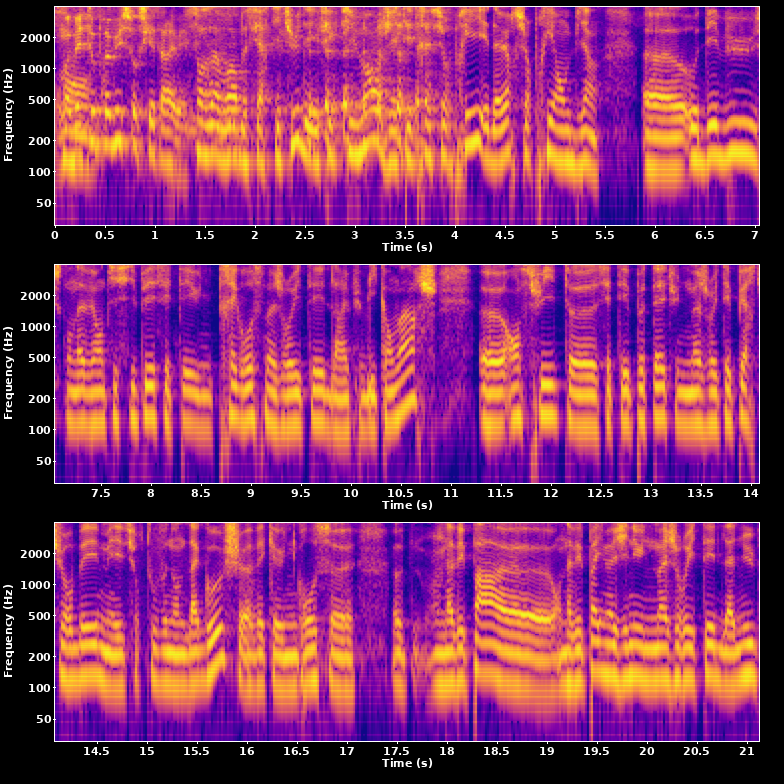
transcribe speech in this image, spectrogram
On sans, avait tout prévu sauf ce qui est arrivé. sans avoir de certitude. Et effectivement, j'ai été très surpris, et d'ailleurs surpris en bien. Euh, au début, ce qu'on avait anticipé, c'était une très grosse majorité de la République en marche. Euh, ensuite, euh, c'était peut-être une majorité perturbée, mais surtout venant de la gauche, avec une grosse. euh, euh, on n'avait pas, euh, on n'avait pas imaginé une majorité de la NUP,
